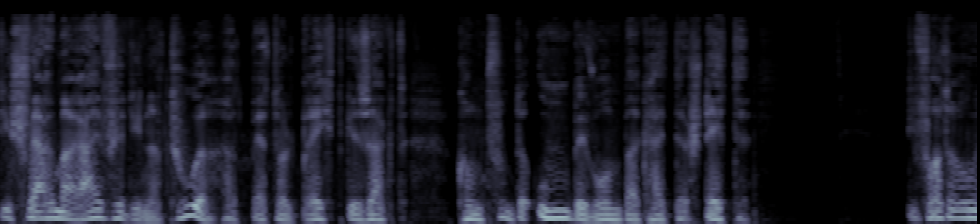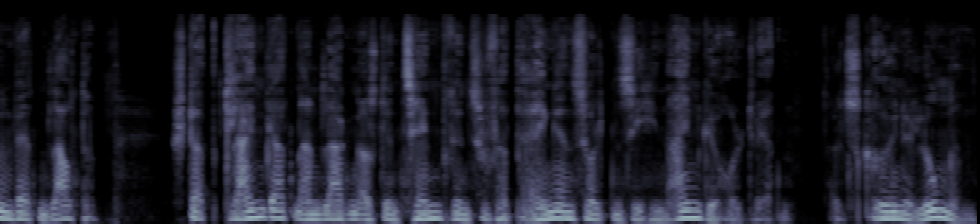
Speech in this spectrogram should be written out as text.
Die Schwärmerei für die Natur, hat Bertolt Brecht gesagt, kommt von der Unbewohnbarkeit der Städte. Die Forderungen werden lauter. Statt Kleingartenanlagen aus den Zentren zu verdrängen, sollten sie hineingeholt werden, als grüne Lungen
